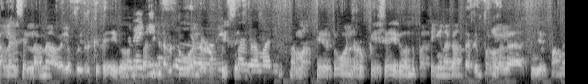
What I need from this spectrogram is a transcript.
கலர்ஸ் எல்லாமே அவைலபிள் இருக்குது. இது வந்து weddings, two hundred rupees use பண்ற மாதிரி. ஆமா இது டூ ஹண்ட்ரட் ருபீஸ் இது வந்து பாத்தீங்கன்னாக்கா அந்த ரிப்பன்ல செஞ்சிருப்பாங்க.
